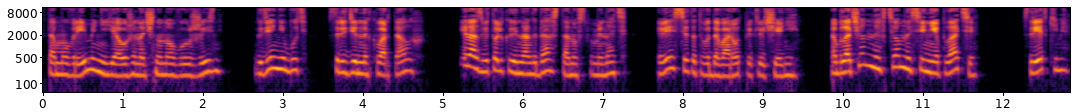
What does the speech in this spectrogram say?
К тому времени я уже начну новую жизнь где-нибудь в срединных кварталах и разве только иногда стану вспоминать весь этот водоворот приключений. Облаченная в темно-синее платье с редкими,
